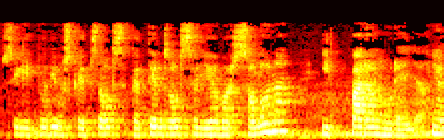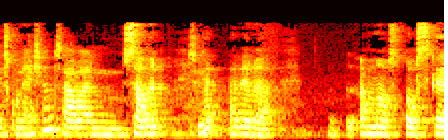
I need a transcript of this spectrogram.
O sigui, tu dius que, ets el, que tens el celler a Barcelona i et paren l'orella. I ens coneixen? Saben... Saben... Sí? A, a veure, amb els, pels que,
